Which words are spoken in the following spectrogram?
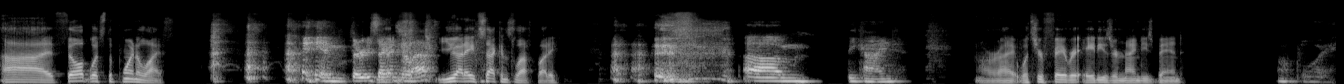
Uh, Phillip, what's the point of life? In 30 seconds got, left. You got eight seconds left, buddy. um, be kind. All right. What's your favorite 80s or 90s band? Oh boy.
